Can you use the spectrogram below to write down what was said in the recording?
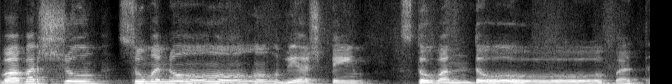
ववर्षु सुमनो व्यष्टिं स्तुवन्दो बद्ध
